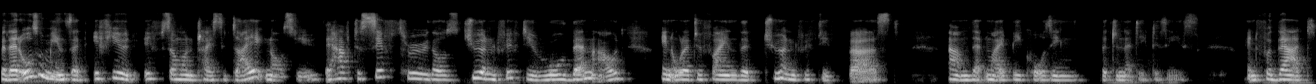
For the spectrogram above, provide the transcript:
But that also means that if you if someone tries to diagnose you, they have to sift through those 250, rule them out in order to find the 250 first um, that might be causing the genetic disease. And for that,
